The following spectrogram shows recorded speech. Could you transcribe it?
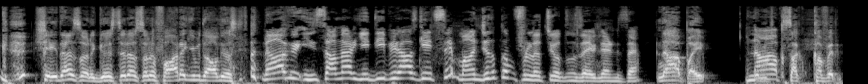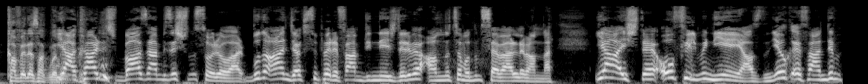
Şeyden sonra gösteriden sonra fare gibi dağılıyorsun. Ne yapıyor? İnsanlar yediği biraz geçse mancılıkla mı fırlatıyordunuz evlerinize? ne yapayım? Ne yap- Sak, kafe, kafede saklanıyorum. Ya kardeşim bazen bize şunu soruyorlar. Bunu ancak Süper FM dinleyicileri ve anlatamadım severler anlar. Ya işte o filmi niye yazdın? Yok efendim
